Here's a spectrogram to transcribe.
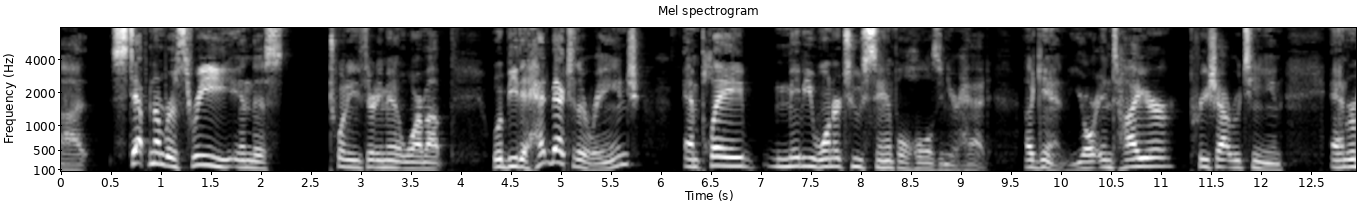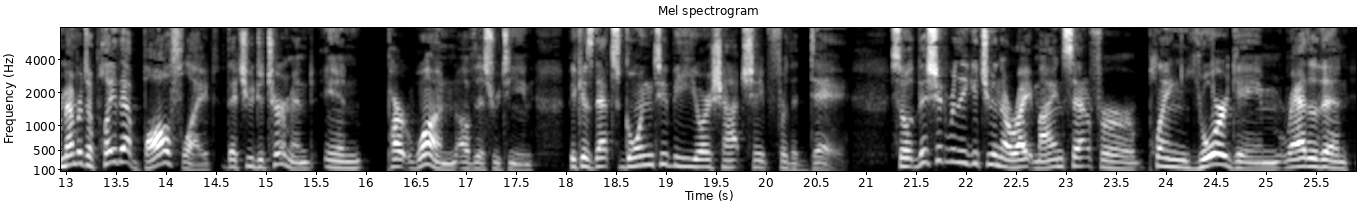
Uh, step number three in this 20 30 minute warm up would be to head back to the range and play maybe one or two sample holes in your head. Again, your entire pre shot routine. And remember to play that ball flight that you determined in part one of this routine because that's going to be your shot shape for the day. So this should really get you in the right mindset for playing your game rather than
